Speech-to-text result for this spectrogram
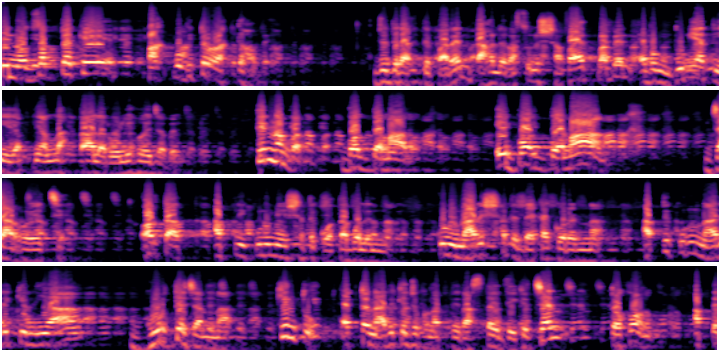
এই নজরটাকে পাক পবিত্র রাখতে হবে। যদি রাখতে পারেন, তাহলে রাসুলের সাফায়াত পাবেন এবং দুনিয়াতে আপনি আল্লাহ তাআলার ওলি হয়ে যাবেন। তিন নম্বর বদ্যামাগ এই বদ্দামাগ যার রয়েছে। অর্থাৎ আপনি কোনো মেয়ের সাথে কথা বলেন না, কোনো নারীর সাথে দেখা করেন না। আপনি কোনো নারীকে নিয়ে ঘুরতে চান না। কিন্তু একটা নারীকে যখন আপনি রাস্তায় দেখেছেন, তখন আপনি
